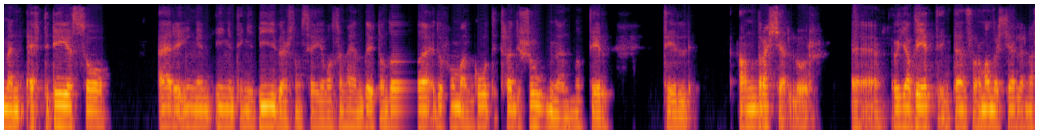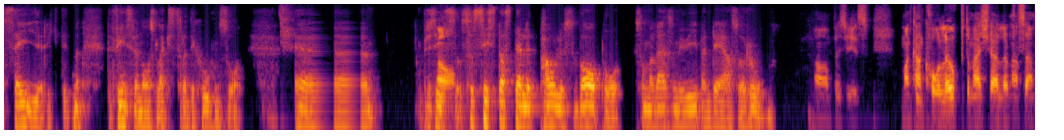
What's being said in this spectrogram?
Men efter det så är det ingen, ingenting i Bibeln som säger vad som hände, utan då, då får man gå till traditionen och till, till andra källor. Eh, och jag vet inte ens vad de andra källorna säger riktigt, men det finns väl någon slags tradition så. Eh, precis, Ja. så, så sista stället Paulus var på, som man läser om i Bibeln, det är alltså Rom. Ja, precis. Man kan kolla upp de här källorna sen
